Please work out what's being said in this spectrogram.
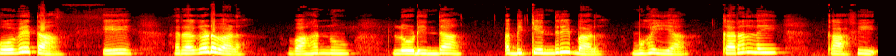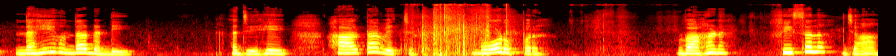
ਹੋਵੇ ਤਾਂ ਇਹ ਰਗੜ ਬਲ ਵਾਹਨ ਨੂੰ ਲੋੜੀਂਦਾ ਅਭਿਕੇਂਦਰੀ ਬਲ ਮੁਹੱਈਆ ਕਰਨ ਲਈ ਕਾਫੀ ਨਹੀਂ ਹੁੰਦਾ ਡੰਡੀ। ਅਜਿਹੇ ਹਾਲਤਾਂ ਵਿੱਚ ਮੋੜ ਉੱਪਰ ਵਾਹਨ ਫਿਸਲ ਜਾਂ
